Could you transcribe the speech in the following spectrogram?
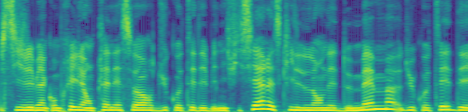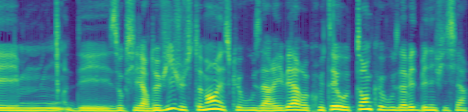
si j'ai bien compris, il est en plein essor du côté des bénéficiaires. Est-ce qu'il en est de même du côté des, des auxiliaires de vie, justement? Est-ce que vous arrivez à recruter autant que vous avez de bénéficiaires?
